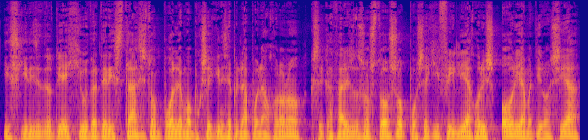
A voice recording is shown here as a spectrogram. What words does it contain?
ισχυρίζεται ότι έχει ουδέτερη στάση στον πόλεμο που ξεκίνησε πριν από έναν χρόνο, ξεκαθαρίζοντας ωστόσο πως έχει φιλία χωρίς όρια με τη Ρωσία,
